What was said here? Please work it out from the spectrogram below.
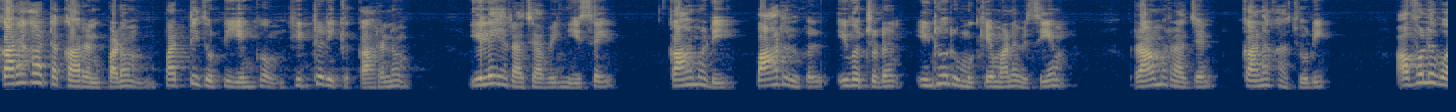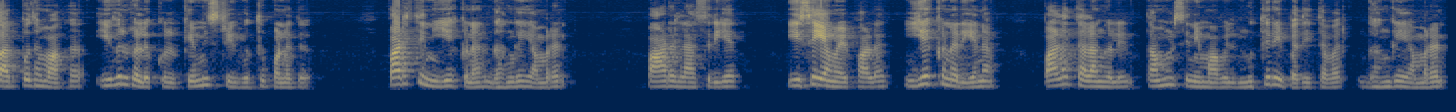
கரகாட்டக்காரன் படம் பட்டி தொட்டி எங்கும் ஹிட்டடிக்க காரணம் இளையராஜாவின் இசை காமெடி பாடல்கள் இவற்றுடன் இன்னொரு முக்கியமான விஷயம் ராமராஜன் கனகா ஜோடி அவ்வளவு அற்புதமாக இவர்களுக்குள் கெமிஸ்ட்ரி ஒத்துப்போனது. படத்தின் இயக்குனர் கங்கை அமரன் பாடலாசிரியர் இசையமைப்பாளர் இயக்குனர் என பல தளங்களில் தமிழ் சினிமாவில் முத்திரை பதித்தவர் கங்கை அமரன்.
